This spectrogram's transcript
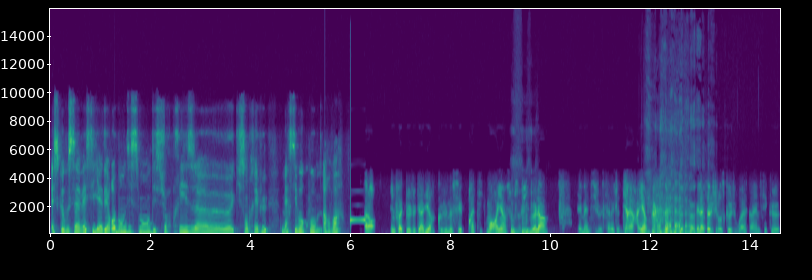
est-ce que vous savez s'il y a des rebondissements, des surprises euh, qui sont prévues? Merci beaucoup, au revoir. Alors, une fois de plus, je tiens à dire que je ne sais pratiquement rien sur ce film-là. Et même si je le savais, je ne dirais rien. Mais la seule chose que je vois quand même, c'est que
